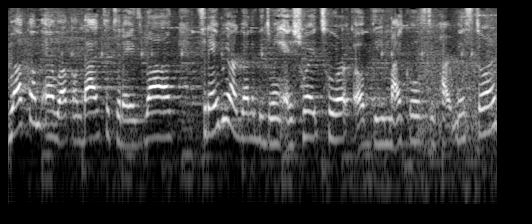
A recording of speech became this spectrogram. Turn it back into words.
Welcome and welcome back to today's vlog. Today we are going to be doing a short tour of the Michaels department store.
